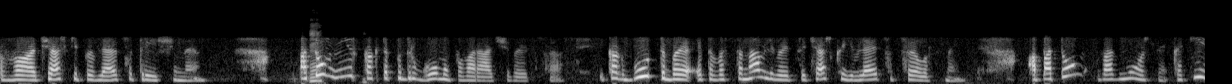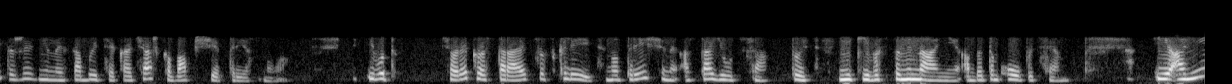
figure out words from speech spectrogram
в чашке появляются трещины. Потом мир как-то по-другому поворачивается. И как будто бы это восстанавливается, и чашка является целостной. А потом возможны какие-то жизненные события, когда чашка вообще треснула. И вот человек ее старается склеить, но трещины остаются, то есть некие воспоминания об этом опыте. И они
